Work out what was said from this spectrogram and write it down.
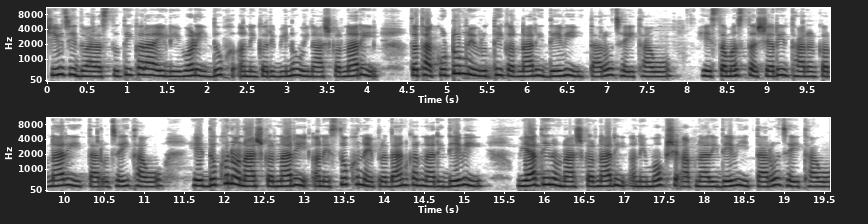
શિવજી દ્વારા સ્તુતિ કરાયેલી વળી દુઃખ અને ગરીબીનો વિનાશ કરનારી તથા કુટુંબની વૃદ્ધિ કરનારી દેવી તારો જય થાવો. હે સમસ્ત શરીર ધારણ કરનારી તારો જય થાવો. હે દુઃખનો નાશ કરનારી અને સુખને પ્રદાન કરનારી દેવી વ્યાધિનો નાશ કરનારી અને મોક્ષ આપનારી દેવી તારો જય થાવો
